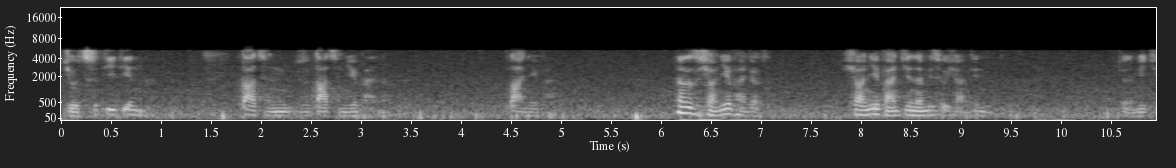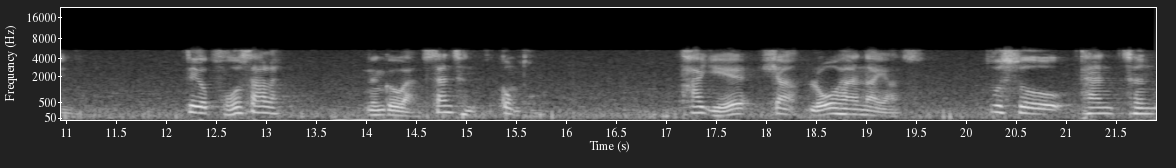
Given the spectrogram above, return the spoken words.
九次地定，大乘就是大乘涅盘了，大涅盘，那个是小涅盘叫什么？小涅盘竟然没受想定，就是没进。这个菩萨呢，能够啊三层共同。他也像罗汉那样子，不受贪嗔，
